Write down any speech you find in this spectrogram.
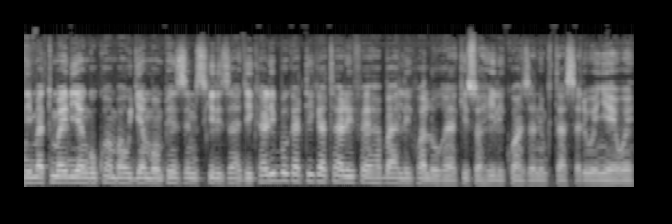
Ni matumaini yangu kwamba hujambo mpenzi msikilizaji. Karibu katika taarifa ya habari kwa lugha ya Kiswahili. Kwanza ni mktasari wenyewe.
